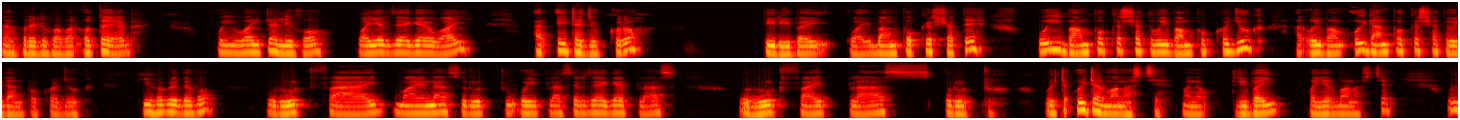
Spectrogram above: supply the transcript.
তারপরে লিখো আবার। অতএব, ওই ওয়াইটা লিখো ওয়াইয়ের জায়গায় ওয়াই আর এইটা যোগ করো তিরি বাই ওয়াই বাম পক্ষের সাথে, ওই বাম পক্ষের সাথে ওই বাম পক্ষ যুগ আর ওই বাম, ওই ডান পক্ষের সাথে ওই ডান পক্ষ যুগ। কি হবে দেখো? Root five minus root two, ওই প্লাসের জায়গায় plus root five plus root two. ওইটা, ওইটার মান আসছে মানে থ্রি বাই ওয়াইয়ের মান আসছে। ওই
